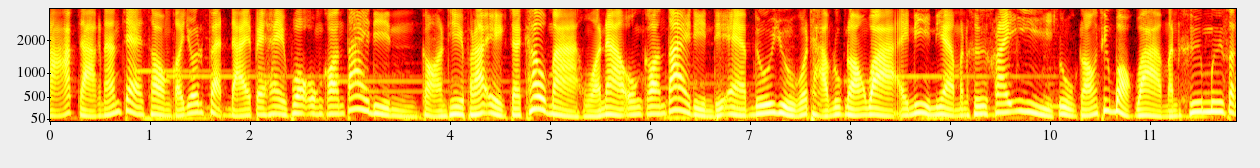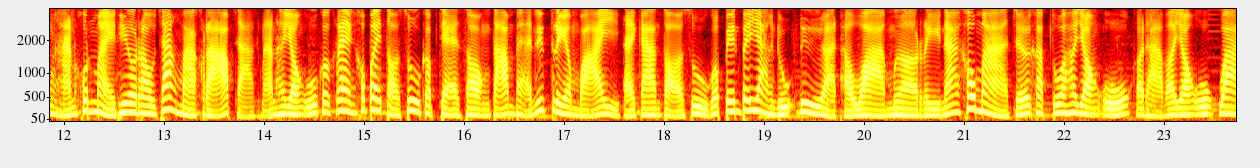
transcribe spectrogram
รัก จากนั้นแจซองก็โยนแฟลชไดร์ไปให้พวกองค์กรใต้ดิน ก่อนที่พระเอกจะเข้ามาหัวหน้าองค์กรใต้ดินที่แอบดูอยู่ก็ถามลูกน้องว่าไอ้นี่เนี่ยมันคือใครอีก ลูกน้องจึงบอกว่ามันคือมือสังหารคนใหม่ที่เราจ้างมาครับ จากนั้นฮยองอูก็แกล้งเข้าไปต่อสู้กับแจซองตามแผนที่เตรียมไว้ แต่การต่อสู้ก็เป็นไปอย่างดุเดือดทว่าเมื่อรีนะเข้ามาเจอกับตัวฮยองอูก็ถามฮยองอูว่า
